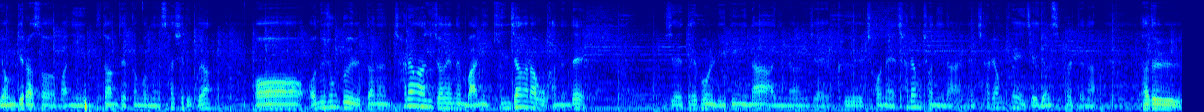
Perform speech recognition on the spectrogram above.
연기라서 많이 부담됐던 거는 사실이고요. 어, 어느 정도 일단은 촬영하기 전에는 많이 긴장을 하고 갔는데 이제 대본 리딩이나 아니면 이제 그 전에 촬영 전이나 아니면 촬영 후에 이제 연습할 때나 다들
